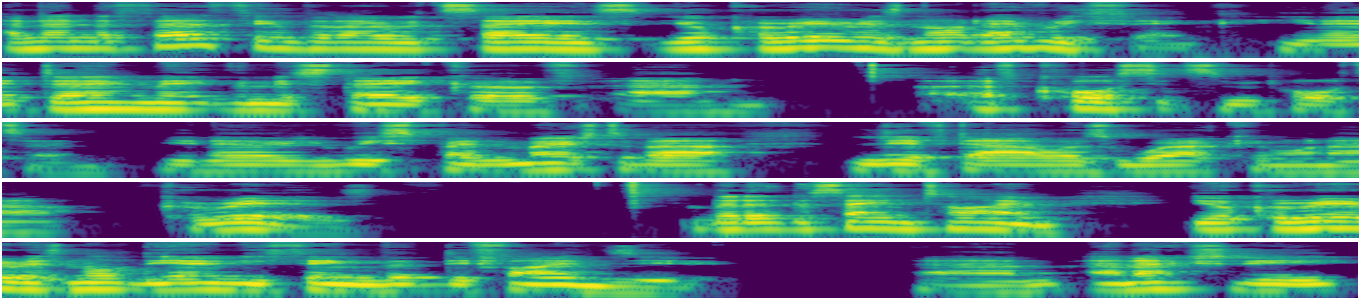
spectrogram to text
And then the third thing that i would say is your career is not everything. You know don't make the mistake of um, of course it's important. You know we spend most of our lived hours working on our careers. But at the same time your career is not the only thing that defines you. Um, and actually,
